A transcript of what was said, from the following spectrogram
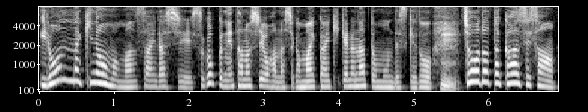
いろんな機能も満載だしすごくね楽しいお話が毎回聞けるなと思うんですけどうん、ちょうど高橋さん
